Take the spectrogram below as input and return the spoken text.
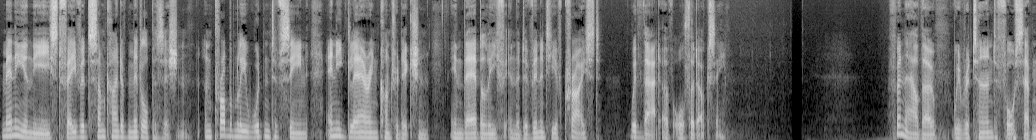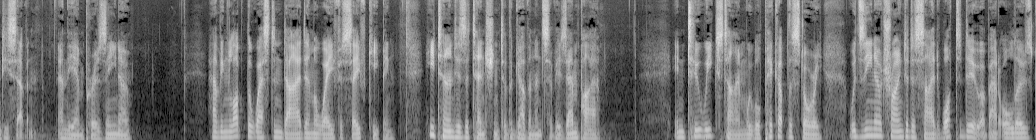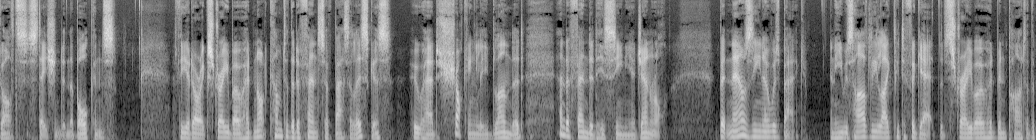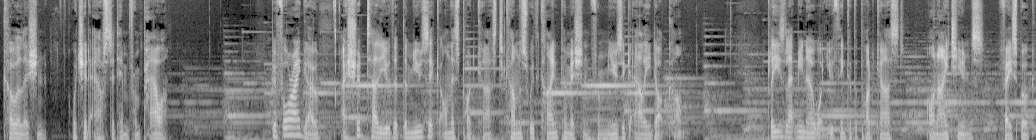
Many in the East favored some kind of middle position and probably wouldn't have seen any glaring contradiction in their belief in the divinity of Christ with that of orthodoxy. For now, though, we return to 477 and the Emperor Zeno. Having locked the Western diadem away for safekeeping, he turned his attention to the governance of his empire. In two weeks' time, we will pick up the story with Zeno trying to decide what to do about all those Goths stationed in the Balkans. Theodoric Strabo had not come to the defense of Basiliscus, who had shockingly blundered and offended his senior general. But now Zeno was back, and he was hardly likely to forget that Strabo had been part of the coalition which had ousted him from power. Before I go, I should tell you that the music on this podcast comes with kind permission from musicalley.com. Please let me know what you think of the podcast on iTunes, Facebook,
